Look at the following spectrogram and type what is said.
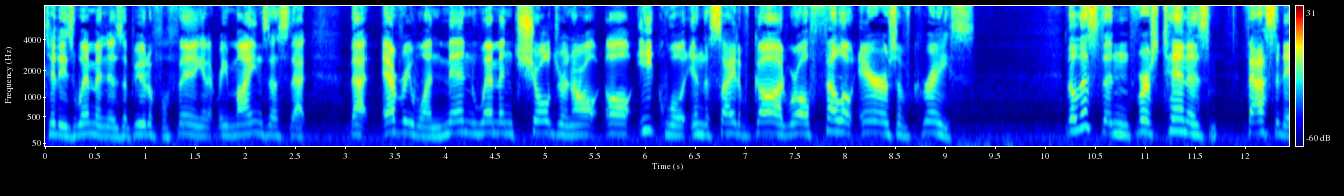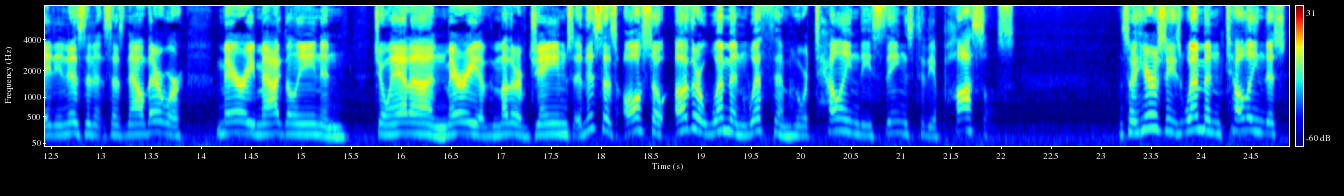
to these women is a beautiful thing, and it reminds us that, that everyone, men, women, children, are all, all equal in the sight of God. We're all fellow heirs of grace. The list in verse 10 is fascinating, isn't it? It says, Now there were Mary Magdalene and Joanna and Mary, the mother of James. And this says also other women with them who were telling these things to the apostles. And so here's these women telling this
